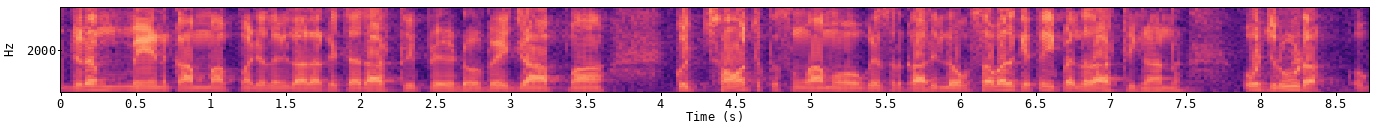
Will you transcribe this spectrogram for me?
ਜਿਹੜਾ ਮੇਨ ਕੰਮ ਆਪਾਂ ਜਦੋਂ ਵੀ ਲਾ ਲਾ ਕੇ ਚਾਹੇ ਰਾਸ਼ਟਰੀ ਪਰੇਡ ਹੋਵੇ ਜਾਂ ਆਪਾਂ ਕੋਈ ਸਹੁੰ ਚੁੱਕ ਸੁਗਾ ਹੋ ਗਏ, ਸਰਕਾਰੀ ਲੋਕ ਸਭਾ ਦੇ ਕਿਤੇ ਹੀ ਪਹਿਲਾਂ ਰਾਸ਼ਟਰੀ ਗਾਨ ਉਹ ਜ਼ਰੂਰ ਆ। ਉਹ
